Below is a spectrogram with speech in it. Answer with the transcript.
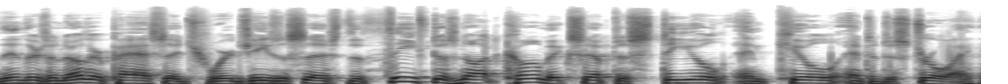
And then there's another passage where Jesus says, The thief does not come except to steal and kill and to destroy.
